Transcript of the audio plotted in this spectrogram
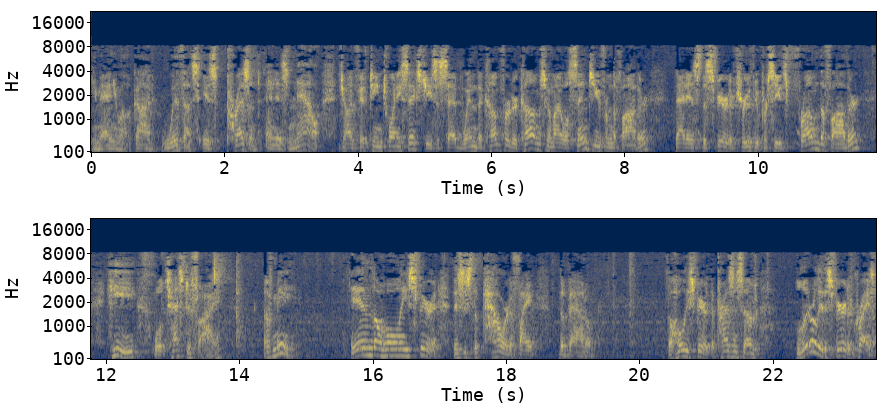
Emmanuel, God with us, is present and is now. John 15, 26, Jesus said, When the Comforter comes, whom I will send to you from the Father, that is the Spirit of truth who proceeds from the Father, he will testify of me. In the Holy Spirit. This is the power to fight the battle. The Holy Spirit, the presence of literally the Spirit of Christ.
